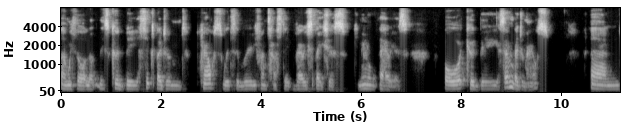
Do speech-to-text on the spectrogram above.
and we thought, look, this could be a six-bedroomed house with some really fantastic, very spacious communal areas, or it could be a seven-bedroom house and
